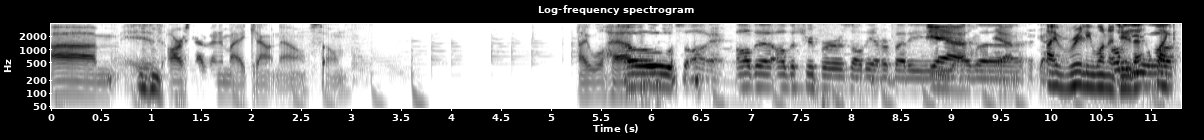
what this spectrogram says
um Mm-hmm. is R seven in my account now. So I will have. Oh, so okay. all the all the troopers, all the everybody. Yeah, all the, yeah. Okay. I really want to All do that. Like,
